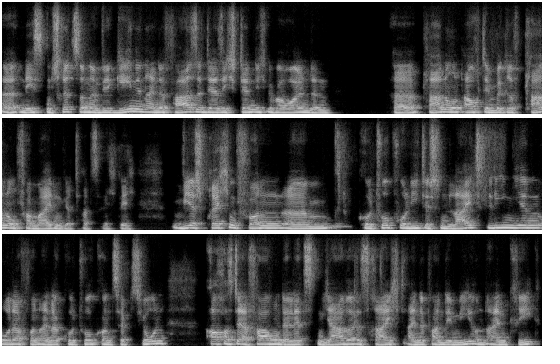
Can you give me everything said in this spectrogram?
äh, nächsten Schritt, sondern wir gehen in eine Phase der sich ständig überrollenden äh, Planung und auch den Begriff Planung vermeiden wir tatsächlich. Wir sprechen von ähm, kulturpolitischen Leitlinien oder von einer Kulturkonzeption. Auch aus der Erfahrung der letzten Jahre, es reicht eine Pandemie und ein Krieg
